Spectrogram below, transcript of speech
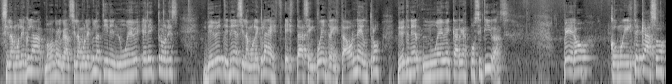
si la molécula, vamos a colocar, si la molécula tiene 9 electrones, debe tener, si la molécula está, se encuentra en estado neutro, debe tener 9 cargas positivas. Pero como en este caso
